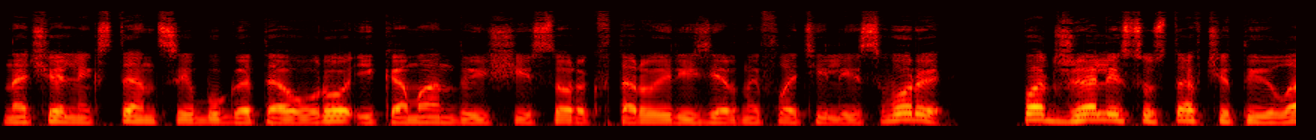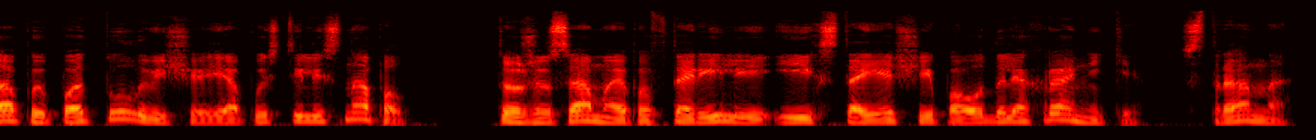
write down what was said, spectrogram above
начальник станции Бугатауро и командующий 42-й резервной флотилии Своры, поджали суставчатые лапы под туловище и опустились на пол. То же самое повторили и их стоящие поодаль охранники. Странно.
